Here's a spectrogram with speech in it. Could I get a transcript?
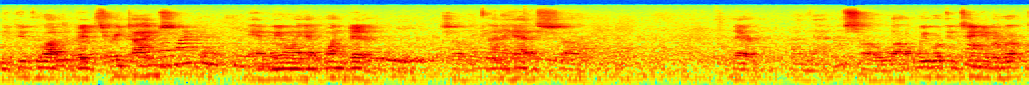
We did go out to bid three times, and we only had one bidder. So they kind of had us uh, there on that. So uh, we will continue to look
